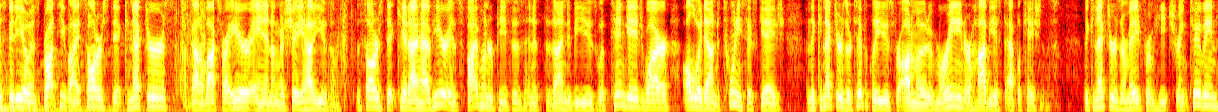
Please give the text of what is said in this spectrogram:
This video is brought to you by Solder Stick Connectors. I've got a box right here and I'm gonna show you how to use them. The solder stick kit I have here is 500 pieces and it's designed to be used with 10 gauge wire all the way down to 26 gauge and the connectors are typically used for automotive, marine, or hobbyist applications. The connectors are made from heat shrink tubing,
